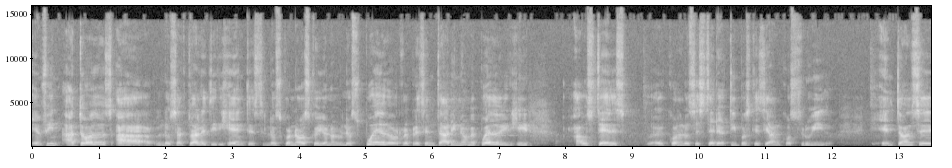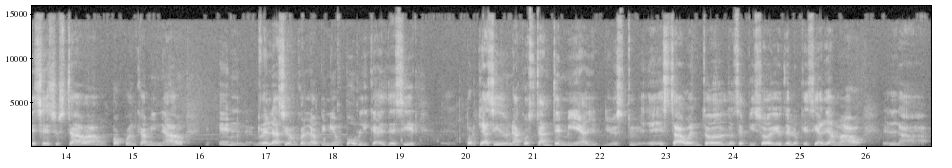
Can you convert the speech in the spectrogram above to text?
en fin, a todos, a los actuales dirigentes, los conozco, yo no me los puedo representar y no me puedo dirigir a ustedes eh, con los estereotipos que se han construido. Entonces eso estaba un poco encaminado en relación con la opinión pública, es decir, porque ha sido una constante mía, yo he estado en todos los episodios de lo que se ha llamado la,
